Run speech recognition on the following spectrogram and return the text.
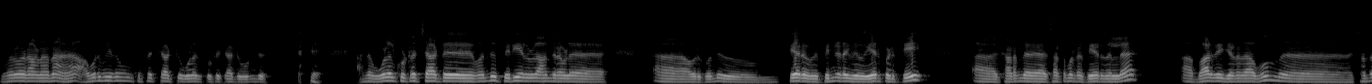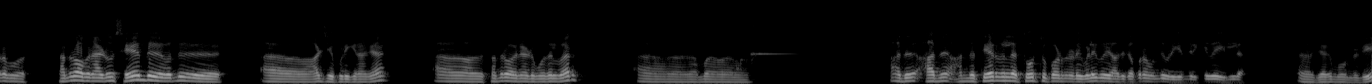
முதல்வரானா அவர் மீதும் குற்றச்சாட்டு ஊழல் குற்றச்சாட்டு உண்டு. அந்த ஊழல் குற்றச்சாட்டு வந்து பெரிய அளவில் ஆந்திராவில் அவருக்கு வந்து பேர பின்னடைவு ஏற்படுத்தி கடந்த சட்டமன்ற தேர்தலில் பாரதிய ஜனதாவும் சந்திர சந்திரபா சந்திரபாபு நாயுடும் சேர்ந்து வந்து ஆட்சியை பிடிக்கிறாங்க. சந்திரபாபு நாயுடு முதல்வர். நம்ம அது அது அந்த தேர்தலில் தோற்று போனதோட விளைவு அதுக்கப்புறம் வந்து இவர் எந்திரிக்கவே இல்லை. ஜெகன்மோகன் ரெட்டி.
